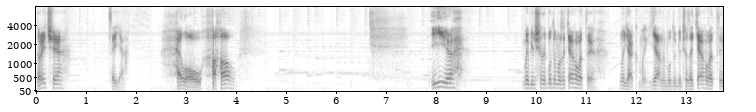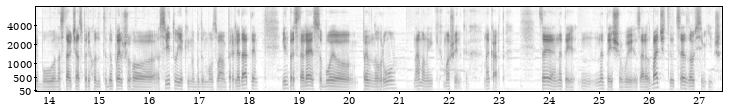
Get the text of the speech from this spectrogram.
До речі, це я. Hello. Ха-ха. І е, ми більше не будемо затягувати. Ну як ми? Я не буду більше затягувати, бо настав час переходити до першого світу, який ми будемо з вами переглядати. Він представляє собою певну гру на маленьких машинках, на картах. Це не те, не те, що ви зараз бачите, це зовсім інше.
